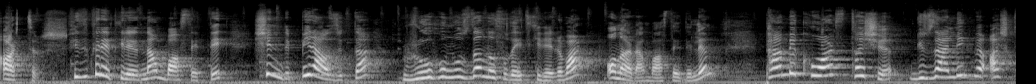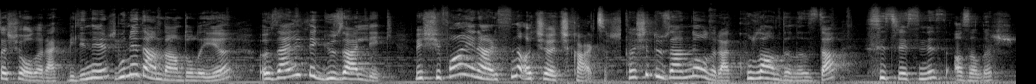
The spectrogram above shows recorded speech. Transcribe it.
arttırır. Fiziksel etkilerinden bahsettik. Şimdi birazcık da ruhumuzda nasıl etkileri var onlardan bahsedelim. Pembe kuvars taşı güzellik ve aşk taşı olarak bilinir. Bu nedenden dolayı özellikle güzellik ve şifa enerjisini açığa çıkartır. Taşı düzenli olarak kullandığınızda stresiniz azalır.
